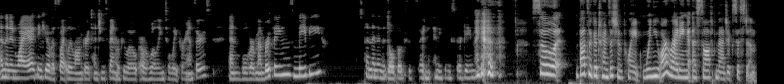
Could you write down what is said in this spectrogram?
And then in YA, I think you have a slightly longer attention span where people are willing to wait for answers and will remember things, maybe. And then in adult books, it's anything's fair game, I guess. So that's a good transition point. When you are writing a soft magic system,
